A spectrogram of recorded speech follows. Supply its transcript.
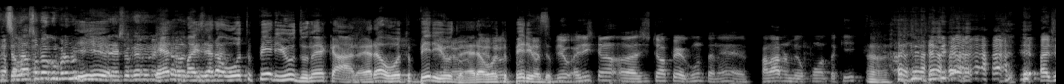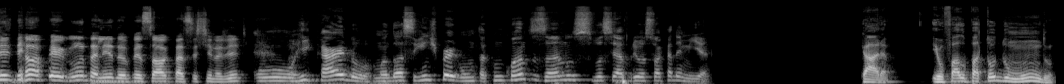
Você lá só vai comprando milho, né? Jogando Era, mas assim, era né? outro período, né, cara? Era outro período, era outro outro período. Viu? A, gente tem uma, a gente tem uma pergunta, né? Falaram no meu ponto aqui. Ah. a gente tem uma pergunta ali do pessoal que tá assistindo a gente. O Ricardo mandou a seguinte pergunta: Com quantos anos você abriu a sua academia? Cara, eu falo pra todo mundo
